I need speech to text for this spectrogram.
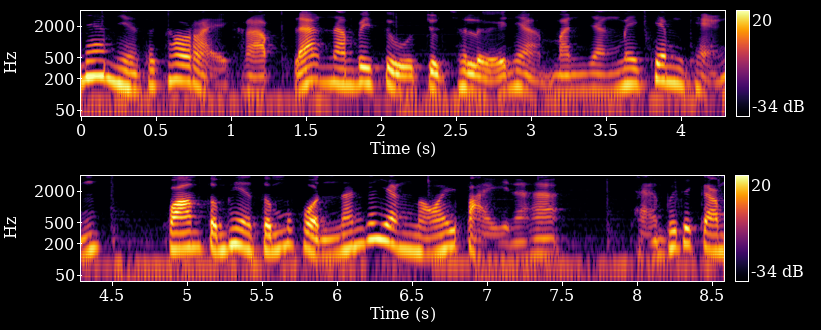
แนบเนียนสักเท่าไหร่ครับ และนำไปสู่จุดเฉลยเนี่ยมันยังไม่เข้มแข็ง ความสมเหตุสมผลนั้นก็ยังน้อยไปนะฮะแถมพฤติกรรม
